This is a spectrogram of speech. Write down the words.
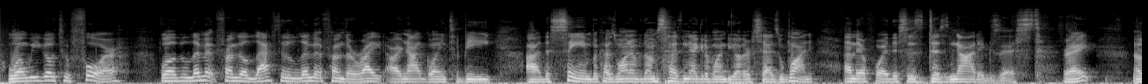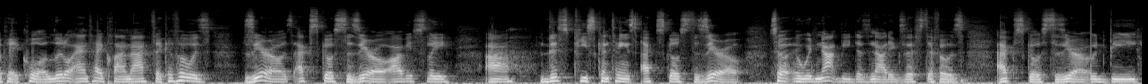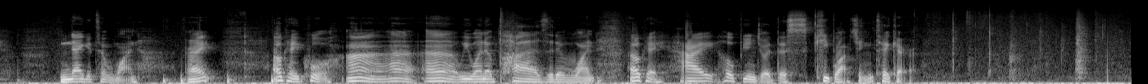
When we go to 4, well, the limit from the left and the limit from the right are not going to be uh, the same because one of them says negative 1, the other says 1, and therefore this is does not exist, right? Okay, cool. A little anticlimactic. If it was 0 as x goes to 0, obviously uh, this piece contains x goes to 0, so it would not be does not exist if it was x goes to 0. It would be negative 1, right? Okay, cool. Uh, uh, uh, we want a positive one. Okay, I hope you enjoyed this. Keep watching. Take care.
